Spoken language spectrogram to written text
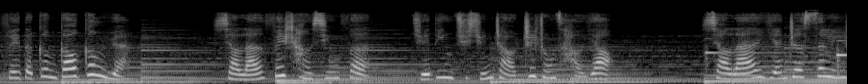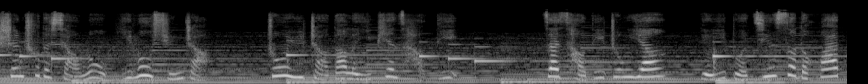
飞得更高更远。小蓝非常兴奋，决定去寻找这种草药。小蓝沿着森林深处的小路一路寻找，终于找到了一片草地。在草地中央有一朵金色的花朵，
